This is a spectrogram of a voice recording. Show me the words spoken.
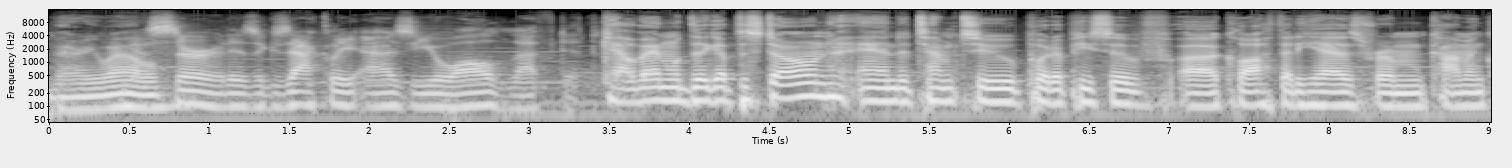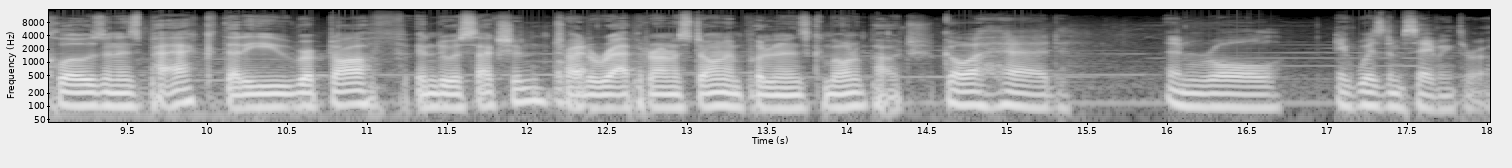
Very well. Yes, sir. It is exactly as you all left it. Caliban will dig up the stone and attempt to put a piece of uh, cloth that he has from common clothes in his pack that he ripped off into a section. Try to wrap it around a stone and put it in his component pouch. Go ahead and roll a wisdom saving throw.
